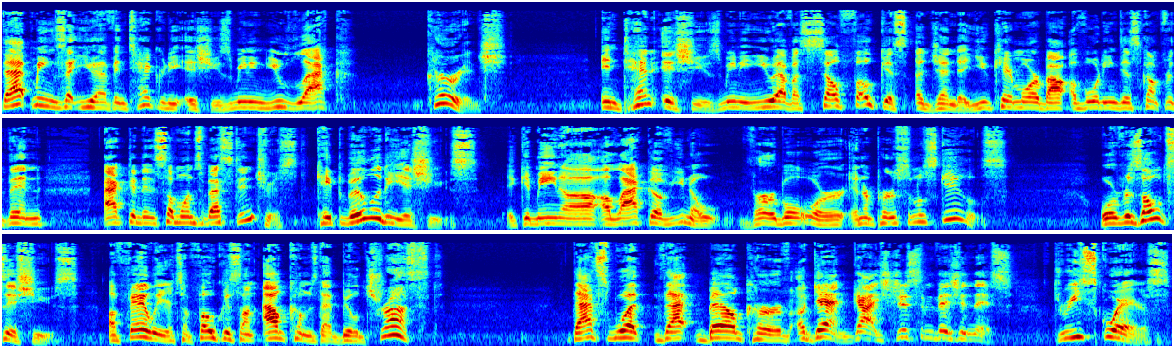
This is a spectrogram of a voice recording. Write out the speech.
that means that you have integrity issues, meaning you lack courage. Intent issues, meaning you have a self focused agenda. You care more about avoiding discomfort than acting in someone's best interest. Capability issues. It can mean a, a lack of, you know, verbal or interpersonal skills. Or results issues. A failure to focus on outcomes that build trust. That's what that bell curve, again, guys, just envision this. Three squares.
